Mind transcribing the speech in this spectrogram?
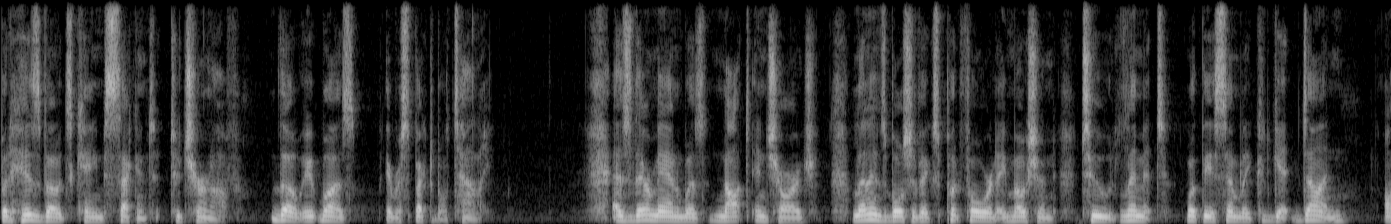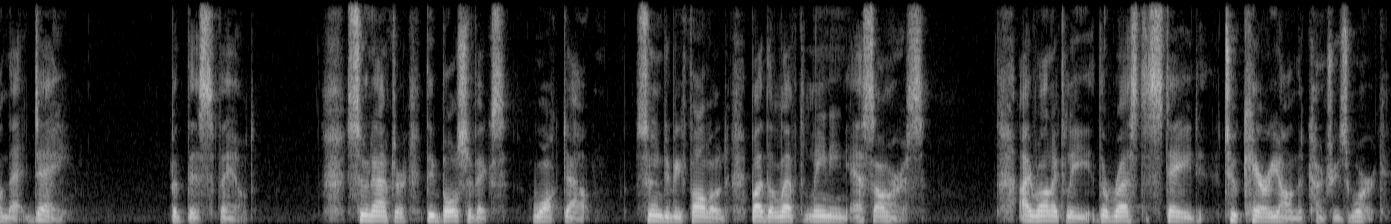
but his votes came second to Chernov, though it was a respectable tally. As their man was not in charge, Lenin's Bolsheviks put forward a motion to limit what the assembly could get done on that day. But this failed. Soon after, the Bolsheviks walked out, soon to be followed by the left leaning SRs. Ironically, the rest stayed to carry on the country's work.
